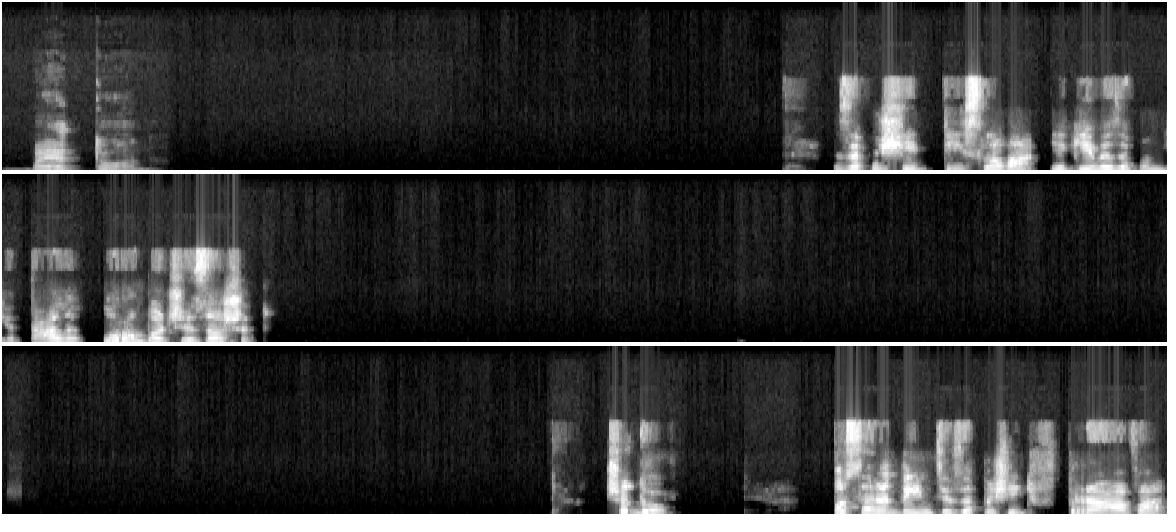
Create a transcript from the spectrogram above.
бетон. Запишіть ті слова, які ви запам'ятали у робочий зошит. Чудово. Посерединці запишіть вправа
